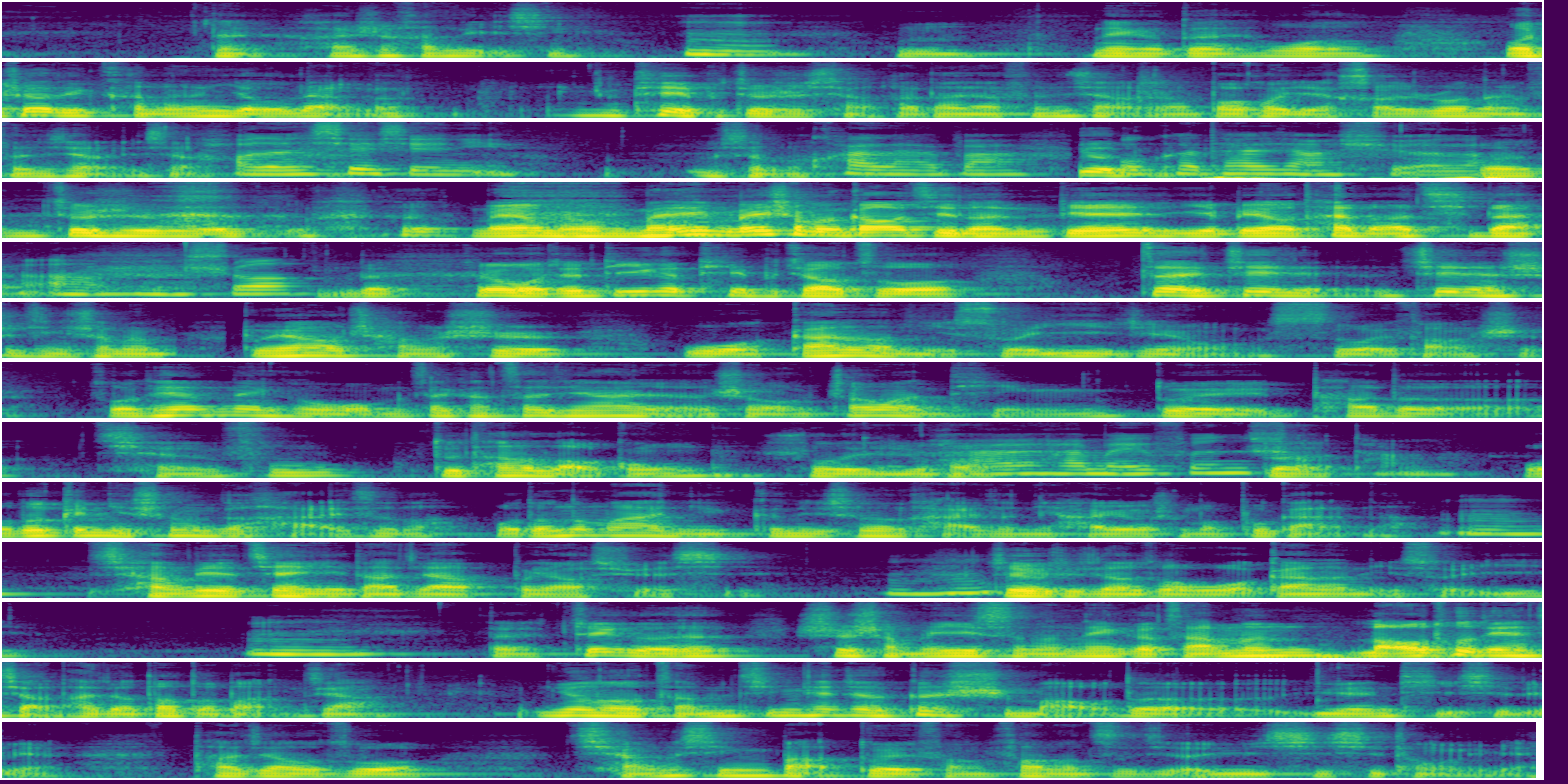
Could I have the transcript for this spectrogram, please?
对，还是很理性。嗯。嗯，那个对我，我这里可能有两个 tip，就是想和大家分享，然后包括也和若楠分享一下。好的，谢谢你。什么？快来吧，我可太想学了。嗯，就是我 没有没有没没什么高级的，你别也别有太大期待啊。你说。对，就是我觉得第一个 tip 叫做。在这这件事情上面，不要尝试我干了你随意这种思维方式。昨天那个我们在看《再见爱人》的时候，张婉婷对她的前夫，对她的老公说了一句话：还还没分手，他们我都给你生了个孩子了，我都那么爱你，给你生个孩子，你还有什么不敢的？嗯，强烈建议大家不要学习。嗯这个就叫做我干了你随意。嗯，对，这个是什么意思呢？那个咱们老土点讲，它叫道德绑架；用到咱们今天这个更时髦的语言体系里面，它叫做。强行把对方放到自己的预期系统里面，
